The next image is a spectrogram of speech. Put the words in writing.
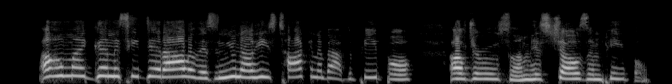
oh my goodness, he did all of this. And you know, he's talking about the people of Jerusalem, his chosen people.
